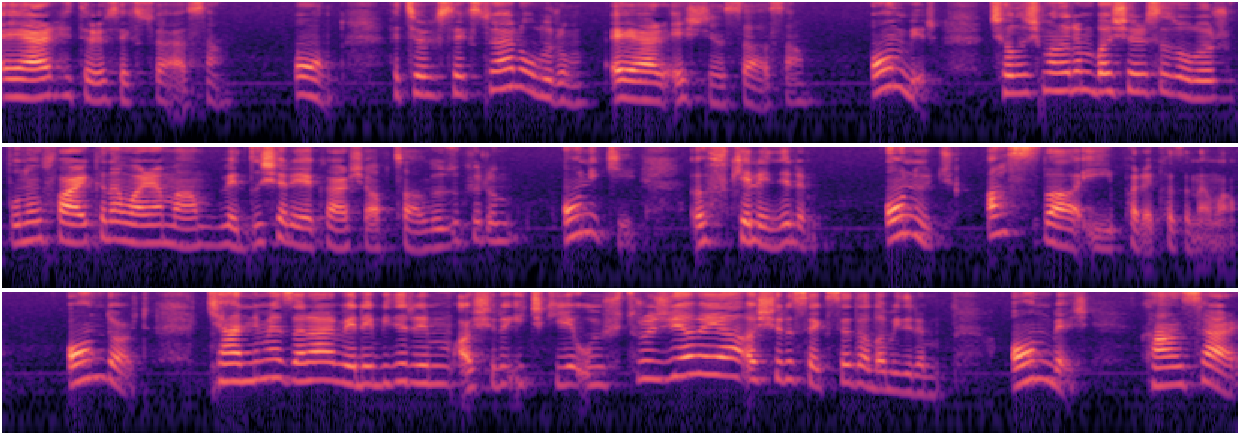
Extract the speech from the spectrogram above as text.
eğer heteroseksüelsem. 10. Heteroseksüel olurum eğer eşcinselsem. 11. Çalışmalarım başarısız olur. Bunun farkına varamam ve dışarıya karşı aptal gözükürüm. 12. Öfkelenirim. 13. Asla iyi para kazanamam. 14. Kendime zarar verebilirim. Aşırı içkiye, uyuşturucuya veya aşırı sekse dalabilirim. 15. Kanser,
